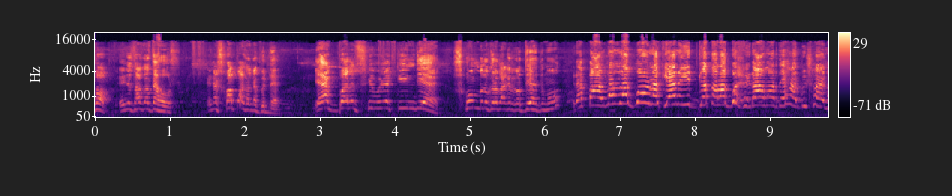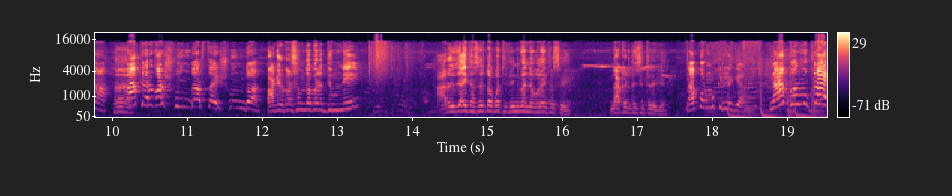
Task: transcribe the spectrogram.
সব এই যে দাদা দেহস এটা সব পাল্টা নেবেন না। একবারে সিমেন্টের টিন দিয়ে সুন্দর করে পাকের ঘর দিয়ে দেবো এটা পাল্টান লাগবো না কেন ঈদগাতা লাগবো সেটা আমার দেখার বিষয় না। হ্যাঁ। পাকের ঘর সুন্দর চাই সুন্দর। পাকের ঘর সুন্দর করে দিমনি। আর যাইতাছে তো কত দিন মানে বলাইতেছে না করতেছে থেকে না করমু কি লাগিয়া? না করমু কাই?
